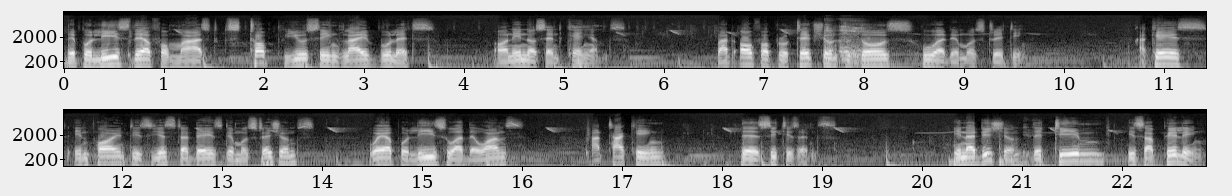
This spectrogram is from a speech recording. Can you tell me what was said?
The police therefore must stop using live bullets on innocent Kenyans, but offer protection to those who are demonstrating. A case in point is yesterday's demonstrations where police were the ones attacking the citizens. In addition, the team is appealing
